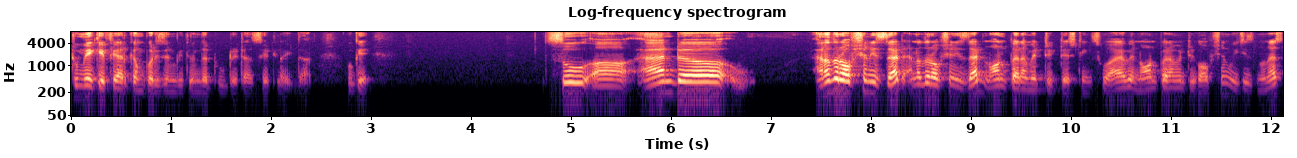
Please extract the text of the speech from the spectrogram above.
to make a fair comparison between the two data set like that. Okay. So, uh, and uh, another option is that another option is that non parametric testing. So, I have a non parametric option which is known as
